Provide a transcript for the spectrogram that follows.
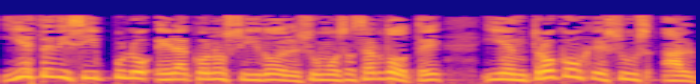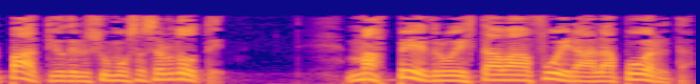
Y este discípulo era conocido del sumo sacerdote, y entró con Jesús al patio del sumo sacerdote mas Pedro estaba afuera a la puerta.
